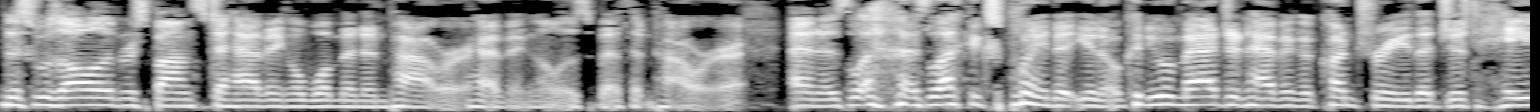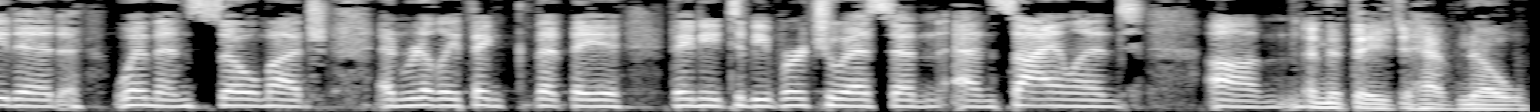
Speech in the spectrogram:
this was all in response to having a woman in power, having Elizabeth in power. And as, as Leck explained it, you know, could you imagine having a country that just hated women so much and really think that they, they need to be virtuous and, and silent? Um, And that they have no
